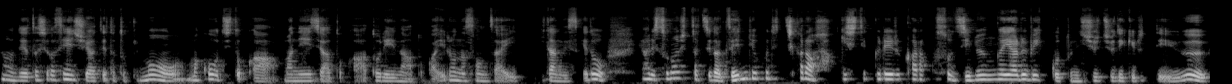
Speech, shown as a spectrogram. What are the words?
なので私が選手やってた時も、まあコーチとかマネージャーとかトレーナーとかいろんな存在いたんですけど、やはりその人たちが全力で力を発揮してくれるからこそ自分がやるべきことに集中できるっていう、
